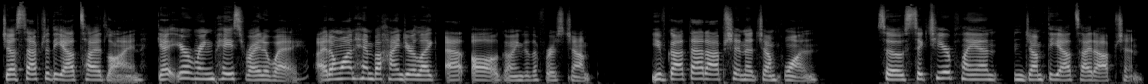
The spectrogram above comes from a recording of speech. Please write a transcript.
just after the outside line. Get your ring pace right away. I don't want him behind your leg at all going to the first jump. You've got that option at jump one. So stick to your plan and jump the outside option.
